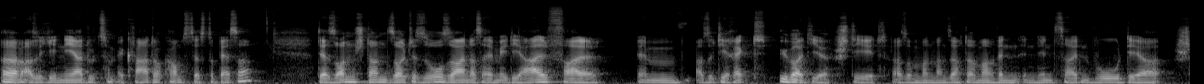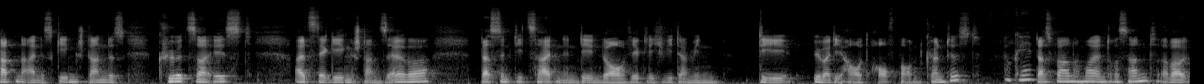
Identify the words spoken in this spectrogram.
Äh, also je näher du zum Äquator kommst, desto besser. Der Sonnenstand sollte so sein, dass er im Idealfall im, also direkt über dir steht. Also man, man sagt auch mal, wenn in den Zeiten, wo der Schatten eines Gegenstandes kürzer ist als der Gegenstand selber, das sind die Zeiten, in denen du auch wirklich Vitamin D über die Haut aufbauen könntest. Okay. Das war nochmal interessant, aber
